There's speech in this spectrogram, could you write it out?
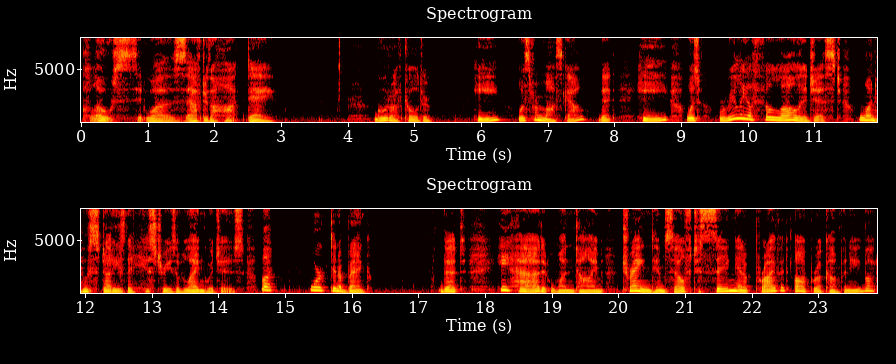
close it was after the hot day. Gurov told her he was from Moscow, that he was really a philologist, one who studies the histories of languages, but worked in a bank. That he had at one time trained himself to sing in a private opera company, but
